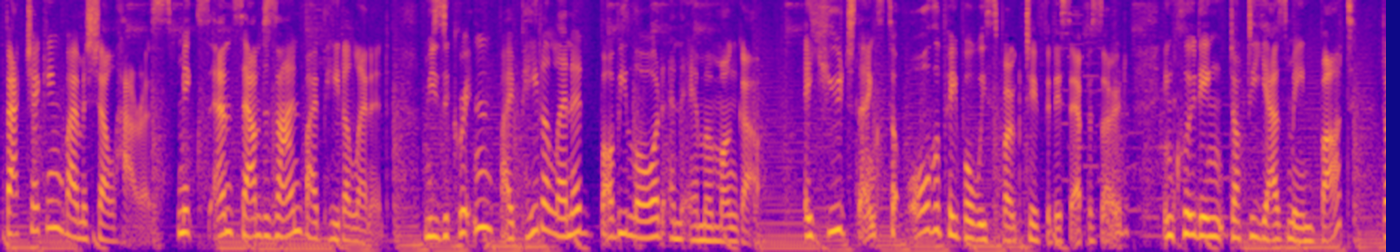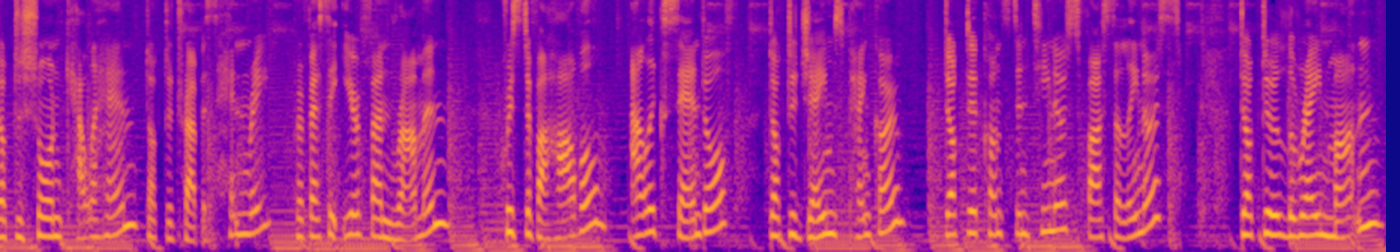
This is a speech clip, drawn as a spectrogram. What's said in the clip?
Fact checking by Michelle Harris. Mix and sound design by Peter Leonard. Music written by Peter Leonard, Bobby Lord, and Emma Munger. A huge thanks to all the people we spoke to for this episode, including Dr. Yasmeen Butt, Dr. Sean Callahan, Dr. Travis Henry, Professor Irfan Rahman, Christopher Harvel, Alex Sandorf, Dr. James Pankow, Dr. Konstantinos Farsalinos, Dr. Lorraine Martin,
